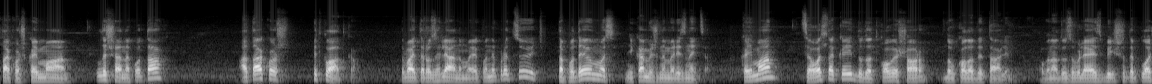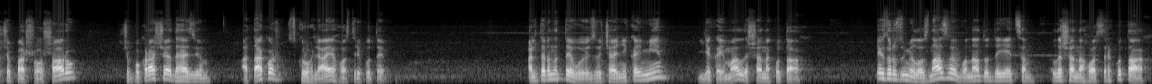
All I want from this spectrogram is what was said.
Також кайма лише на кутах, а також підкладка. Давайте розглянемо, як вони працюють, та подивимось, яка між ними різниця. Кайма це ось такий додатковий шар довкола деталі. Вона дозволяє збільшити площу першого шару, що покращує адгезію, а також скругляє гострі кути. Альтернативою звичайній каймі є кайма лише на кутах. Як зрозуміло з назви, вона додається лише на гострих кутах,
